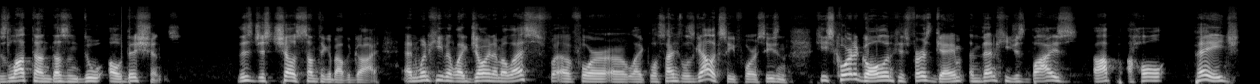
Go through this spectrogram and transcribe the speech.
Zlatan doesn't do auditions. This just shows something about the guy. And when he even like joined MLS for, uh, for uh, like Los Angeles Galaxy for a season, he scored a goal in his first game, and then he just buys up a whole page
